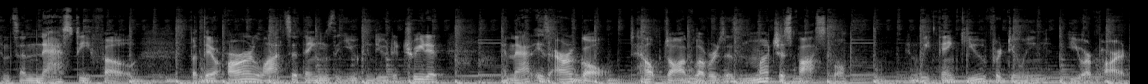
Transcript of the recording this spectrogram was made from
and it's a nasty foe, but there are lots of things that you can do to treat it, and that is our goal to help dog lovers as much as possible. And we thank you for doing your part.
